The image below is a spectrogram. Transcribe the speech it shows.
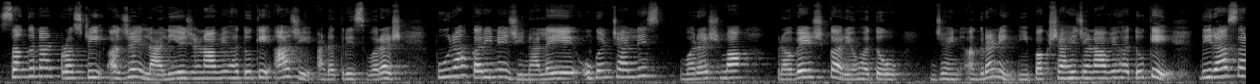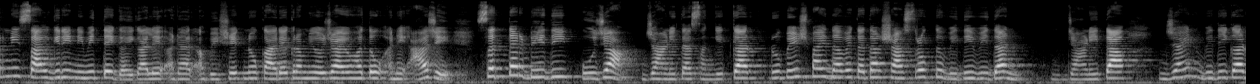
સંઘના ટ્રસ્ટી અજય લાલીએ જણાવ્યું હતું કે આજે આડત્રીસ વર્ષ પૂરા કરીને જિનાલયે ઓગણચાલીસ વર્ષમાં પ્રવેશ કર્યો હતો. જૈન અગ્રણી દીપક શાહે જણાવ્યું હતું કે દિરાસરની સાલગીરી નિમિત્તે ગઈકાલે અઢાર અભિષેકનો કાર્યક્રમ યોજાયો હતો અને આજે સત્તર ભેદી પૂજા જાણીતા સંગીતકાર રૂપેશભાઈ દવે તથા શાસ્ત્રોક્ત વિધિ વિધાન જાણીતા જૈન વિધિકાર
